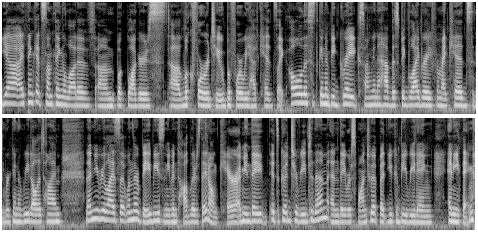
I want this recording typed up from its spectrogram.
Yeah, I think it's something a lot of um, book bloggers uh, look forward to before we have kids. Like, oh, this is going to be great because I'm going to have this big library for my kids and we're going to read all the time. And then you realize that when they're babies and even toddlers, they don't care. I mean, they it's good to read to them and they respond to it, but you could be reading anything,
